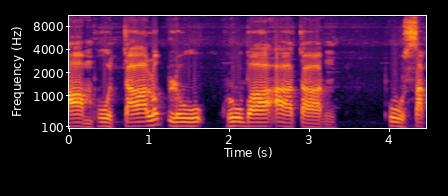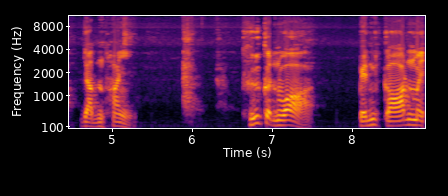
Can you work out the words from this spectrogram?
ห้ามพูดจาลบหลู่ครูบาอาจารย์ ผู้สักยันให้ ถือกันว่าเป็นการไม่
